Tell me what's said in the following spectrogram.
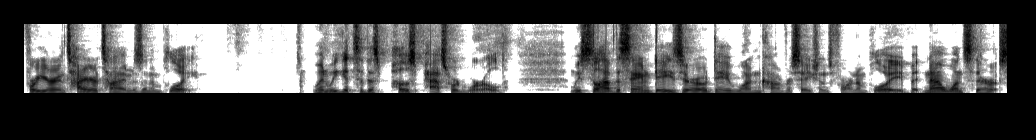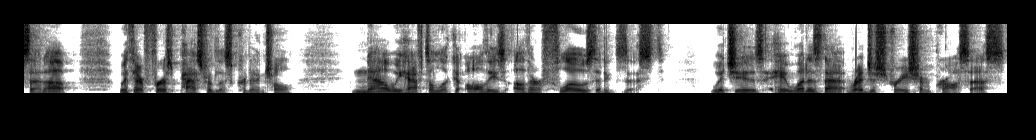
for your entire time as an employee when we get to this post password world we still have the same day zero day one conversations for an employee but now once they're set up with their first passwordless credential now we have to look at all these other flows that exist which is hey, what is that registration process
